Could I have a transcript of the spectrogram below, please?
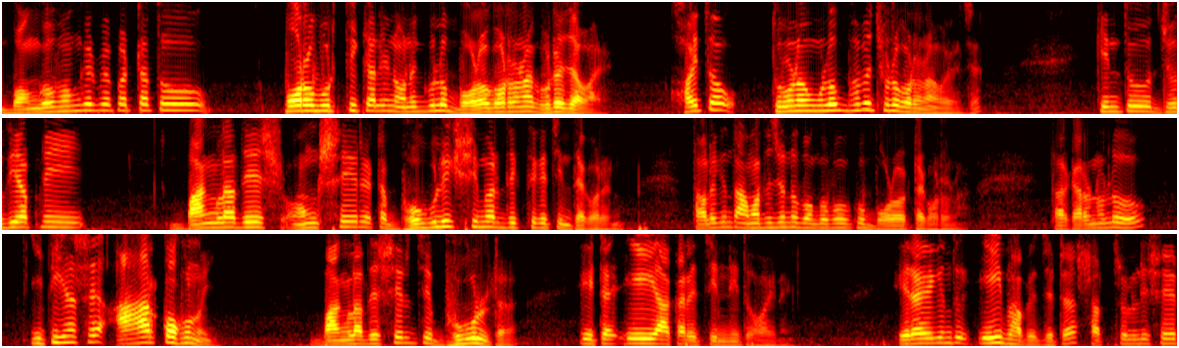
বঙ্গভঙ্গের ব্যাপারটা তো পরবর্তীকালীন অনেকগুলো বড় ঘটনা ঘটে যাওয়ায়। হয়তো তুলনামূলকভাবে ছোট ঘটনা হয়েছে। কিন্তু যদি আপনি বাংলাদেশ অংশের একটা ভৌগোলিক সীমার দিক থেকে চিন্তা করেন, তাহলে কিন্তু আমাদের জন্য বঙ্গভঙ্গ খুব বড় একটা ঘটনা। তার কারণ হলো, ইতিহাসে আর কখনোই বাংলাদেশের যে ভূগোলটা, এটা এই আকারে চিহ্নিত হয় নাই। এর আগে কিন্তু এইভাবে, যেটা সাতচল্লিশের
